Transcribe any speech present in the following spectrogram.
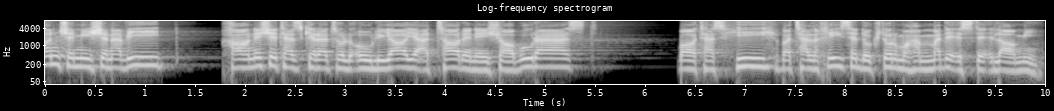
آنچه میشنوید خانش تذکرت الاولیای اتار نیشابور است با تصحیح و تلخیص دکتر محمد استعلامی.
